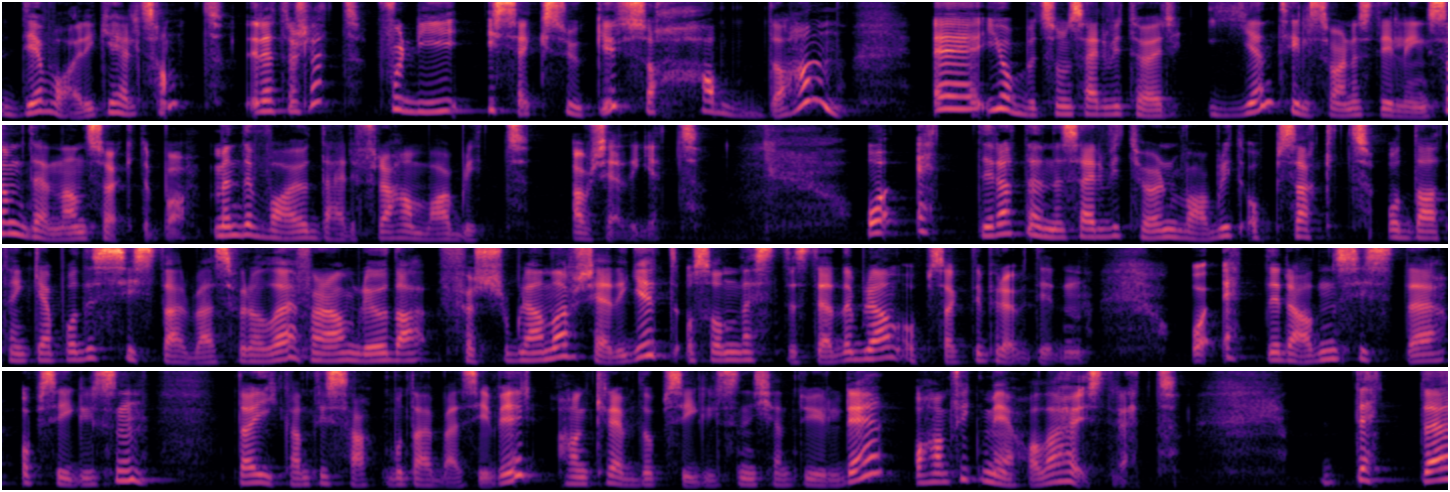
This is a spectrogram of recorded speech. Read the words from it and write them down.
Det var ikke helt sant, rett og slett. Fordi i seks uker så hadde han eh, jobbet som servitør i en tilsvarende stilling som den han søkte på. Men det var jo derfra han var blitt avskjediget. Og etter at denne servitøren var blitt oppsagt, og da tenker jeg på det siste arbeidsforholdet, for han ble jo da, først ble han avskjediget, og så neste stedet ble han oppsagt i prøvetiden. Og etter da den siste oppsigelsen, da gikk han til sak mot arbeidsgiver, han krevde oppsigelsen kjent ugyldig, og han fikk medhold av Høyesterett. Dette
